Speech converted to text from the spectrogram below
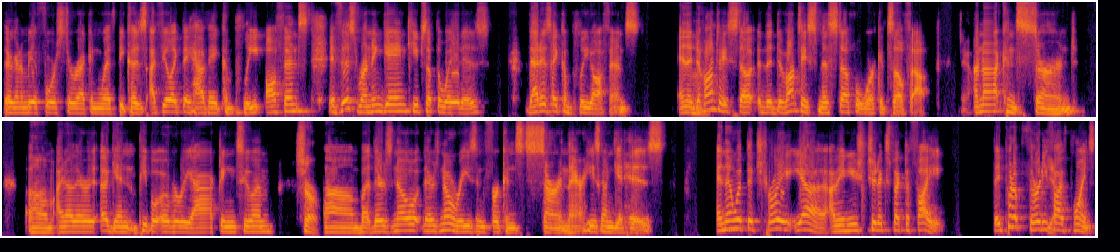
They're going to be a force to reckon with because I feel like they have a complete offense. If this running game keeps up the way it is, that is a complete offense. And the hmm. DeVonta stuff, the DeVonta Smith stuff will work itself out. Yeah. I'm not concerned um, I know there again people overreacting to him. Sure. Um, but there's no there's no reason for concern there. He's going to get his. And then with Detroit, yeah, I mean you should expect a fight. They put up 35 yeah. points.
